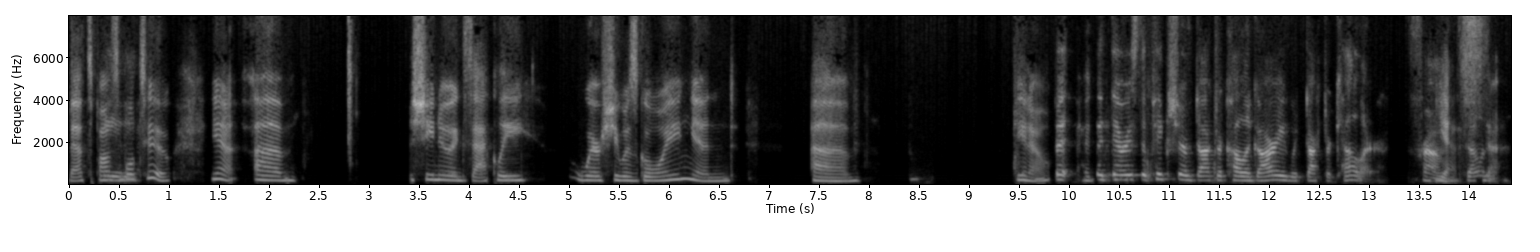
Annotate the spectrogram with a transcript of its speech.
that's possible too. Yeah, um, she knew exactly where she was going, and um, you know, But had- but there is the picture of Dr. Caligari with Dr. Keller from Yes. Zona.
